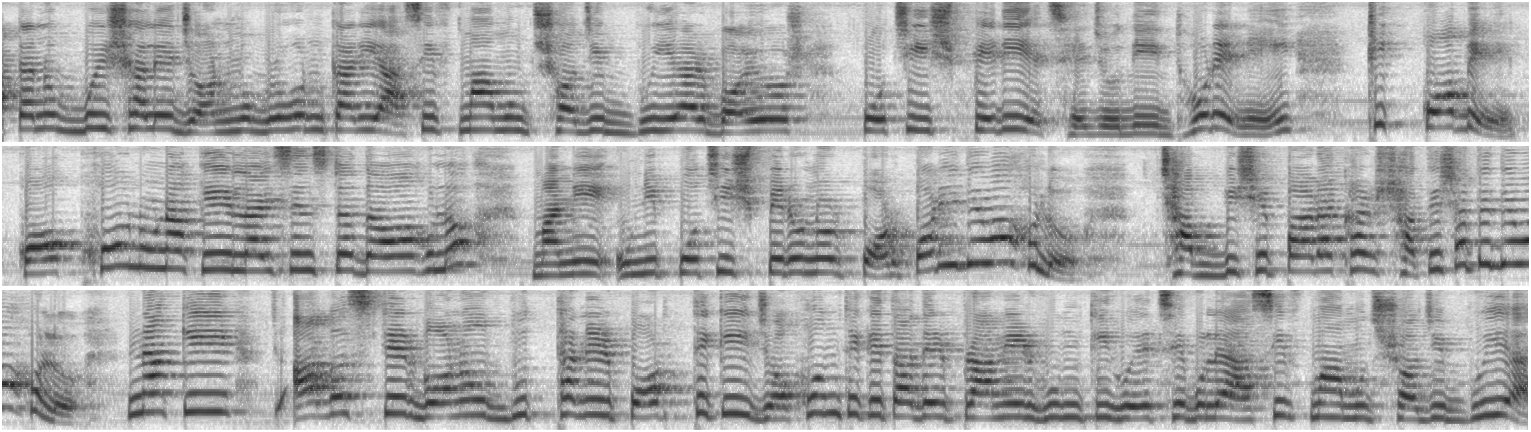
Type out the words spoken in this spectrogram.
আটানব্বই সালে জন্মগ্রহণকারী আসিফ মাহমুদ সজীব ভুইয়ার বয়স পঁচিশ পেরিয়েছে। যদি ধরে নেই ঠিক কবে, কখন ওনাকে লাইসেন্সটা দেওয়া হলো? মানে উনি পঁচিশ পেরোনোর পরপরই দেওয়া হলো? ছাব্বিশে পা রাখার সাথে সাথে দেওয়া হলো? নাকি আগস্টের গণ অভ্যুত্থানের পর থেকেই, যখন থেকে তাদের প্রাণের হুমকি হয়েছে বলে আসিফ মাহমুদ সজীব ভুইয়া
